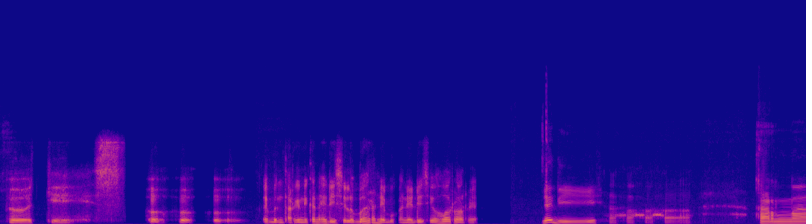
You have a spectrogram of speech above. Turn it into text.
Podcast. Ho, ho, ho. Eh bentar ini kan edisi lebaran ya bukan edisi horor ya? Jadi, hahaha, karena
